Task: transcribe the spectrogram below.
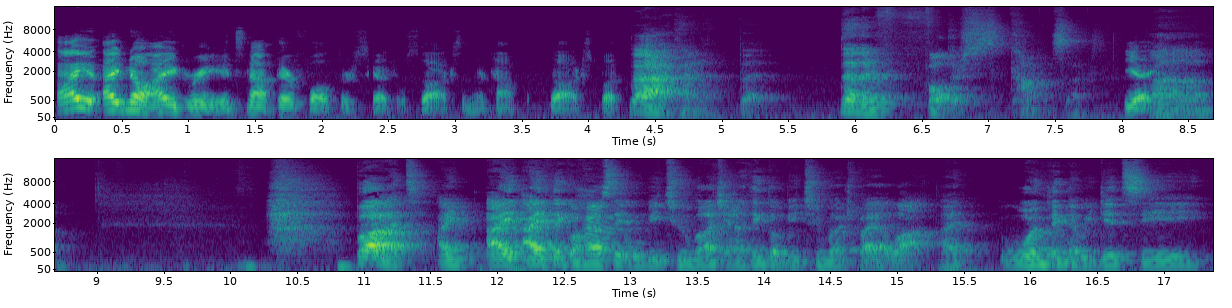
I I no, I agree. It's not their fault. Their schedule sucks and their conference sucks. But Ah, kind of, but not their fault. Their conference sucks. yeah, Um, but I, I I think Ohio State will be too much, and I think they'll be too much by a lot. I one thing that we did see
